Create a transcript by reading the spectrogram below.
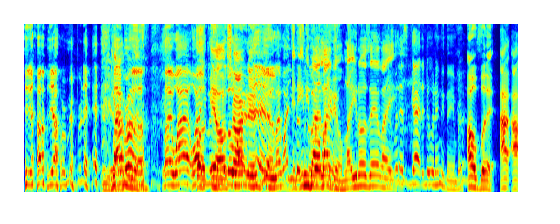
y'all, y'all remember that? Yeah. Like, bro, like why, why you Fuck listen Al to Lil Sharpton. Yeah, like why you And listen to anybody Lil like Wayne? him, like you know what I'm saying, like What that's got to do with anything, bro? Oh, but I, I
